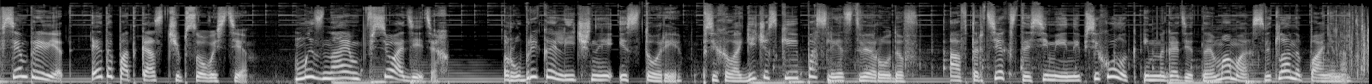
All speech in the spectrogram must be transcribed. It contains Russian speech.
Всем привет! Это подкаст «Чипсовости». Мы знаем все о детях. Рубрика «Личные истории. Психологические последствия родов». Автор текста – семейный психолог и многодетная мама Светлана Панина –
